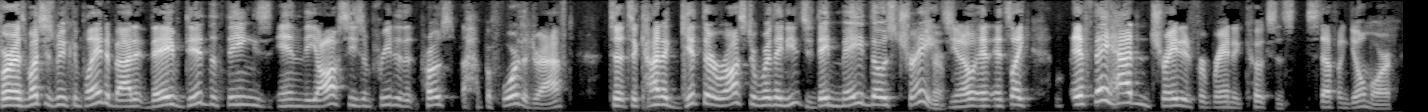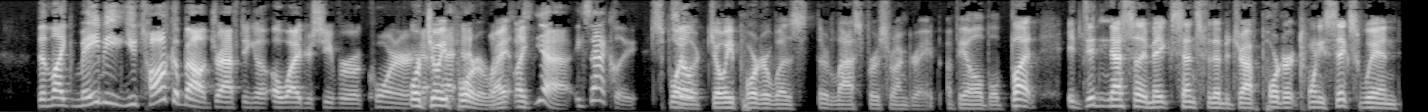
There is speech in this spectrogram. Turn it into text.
for as much as we've complained about it, they've did the things in the offseason pre to the pros before the draft to to kind of get their roster where they needed to. They made those trades, sure. you know, and it's like if they hadn't traded for Brandin Cooks and Stephon Gilmore then like maybe you talk about drafting a, a wide receiver or a corner or Joey at, Porter, at right? Like, yeah, exactly. Spoiler: so, Joey Porter was their last first round grade available, but it didn't necessarily make sense for them to draft Porter at 26 when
